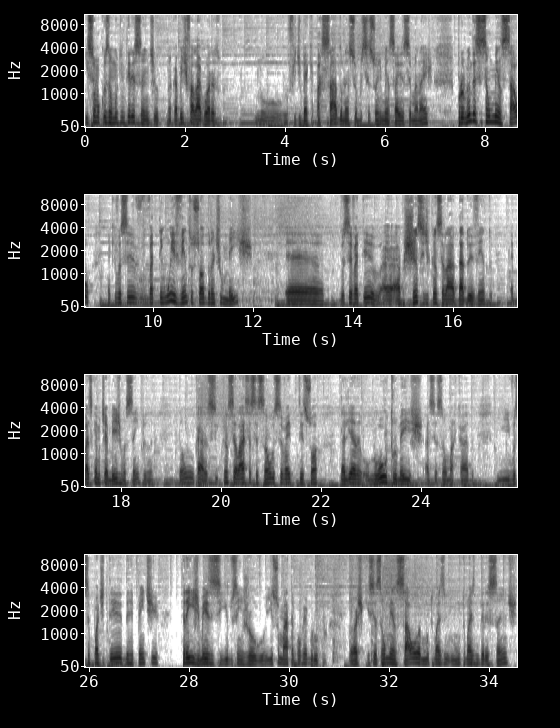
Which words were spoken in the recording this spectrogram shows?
isso é uma coisa muito interessante. Eu acabei de falar agora no feedback passado, né, sobre sessões mensais e semanais. O problema da sessão mensal é que você vai ter um evento só durante o mês. É, você vai ter a, a, chance de cancelar dado evento é basicamente a mesma sempre, né? Então, cara, se cancelar essa sessão, você vai ter só dali a, no outro mês a sessão marcada. E você pode ter, de repente, três meses seguidos sem jogo. E isso mata qualquer grupo. Eu acho que sessão mensal é muito mais, muito mais interessante.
